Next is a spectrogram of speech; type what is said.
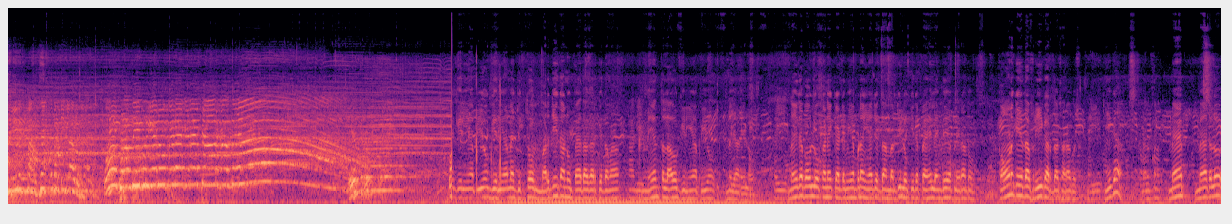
ਵੀਰ ਭੰਸਕ ਕਬੱਡੀ ਕਲੱਬ ਉਹ ਫਰੰਦੀਪੁਰੀਏ ਨੂੰ ਕਿਹੜੇ ਕਿਹੜੇ ਪਿਆਰ ਕਰਦੇ ਆ? ਗਿਰੀਆਂ ਪੀਓ ਗਿਰੀਆਂ ਮੈਂ ਜਿੱਥੋਂ ਮਰਜ਼ੀ ਤੁਹਾਨੂੰ ਪੈਦਾ ਕਰਕੇ ਦਵਾਂ। ਹਾਂਜੀ। ਮਿਹਨਤ ਲਾਓ ਗਿਰੀਆਂ ਪੀਓ ਨਜ਼ਾਰੇ ਲਓ। ਨਹੀਂ ਤਾਂ ਬਹੁਤ ਲੋਕਾਂ ਨੇ ਅਕੈਡਮੀਆਂ ਬਣਾਈਆਂ ਜਿੱਦਾਂ ਮਰਜ਼ੀ ਲੋਕੀ ਤੇ ਪੈਸੇ ਲੈਂਦੇ ਆ ਪਲੇਅਰਾਂ ਤੋਂ। ਕੌਣ ਕਿਸੇ ਦਾ ਫ੍ਰੀ ਕਰਦਾ ਸਾਰਾ ਕੁਝ ਠੀਕ ਹੈ ਬਿਲਕੁਲ। ਮੈਂ ਮੈਂ ਚਲੋ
